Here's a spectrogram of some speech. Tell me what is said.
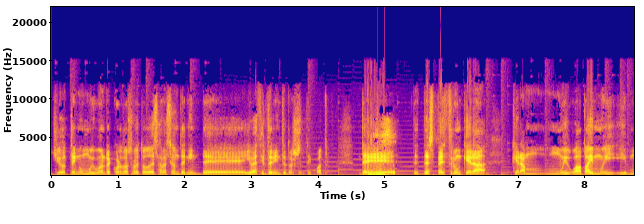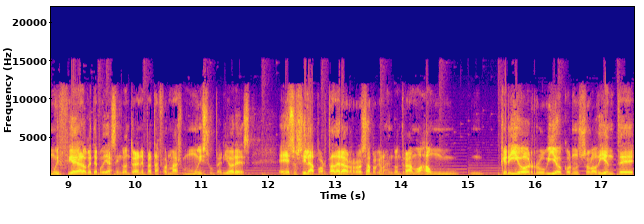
yo tengo muy buen recuerdo sobre todo de esa versión de, de iba a decir de Nintendo 64, de, de, de Spectrum que era que era muy guapa y muy y muy fiel a lo que te podías encontrar en plataformas muy superiores. Eso sí, la portada era horrorosa porque nos encontrábamos a un, un crío rubio con un solo diente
